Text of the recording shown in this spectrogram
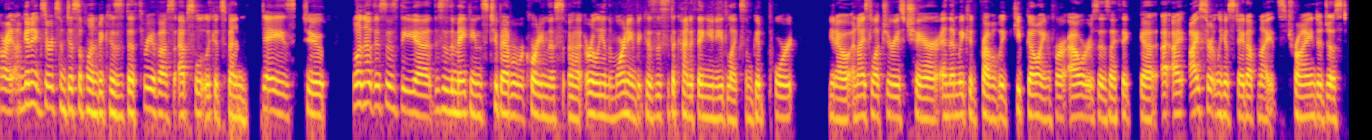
All right, I'm going to exert some discipline because the three of us absolutely could spend days to. Well, no, this is the uh, this is the makings. Too bad we're recording this uh, early in the morning because this is the kind of thing you need, like some good port, you know, a nice luxurious chair, and then we could probably keep going for hours. As I think uh, I, I certainly have stayed up nights trying to just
